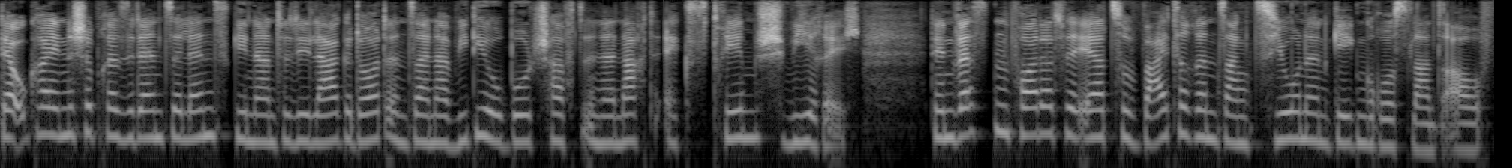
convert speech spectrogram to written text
Der ukrainische Präsident Zelensky nannte die Lage dort in seiner Videobotschaft in der Nacht extrem schwierig. Den Westen forderte er zu weiteren Sanktionen gegen Russland auf.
